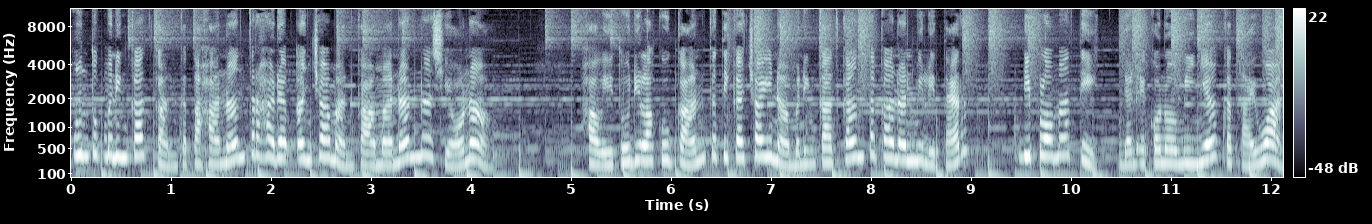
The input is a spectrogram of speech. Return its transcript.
untuk meningkatkan ketahanan terhadap ancaman keamanan nasional. Hal itu dilakukan ketika China meningkatkan tekanan militer diplomatik, dan ekonominya ke Taiwan.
